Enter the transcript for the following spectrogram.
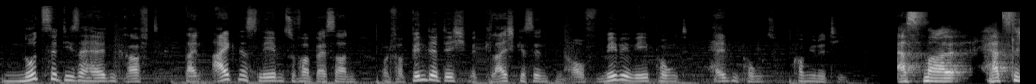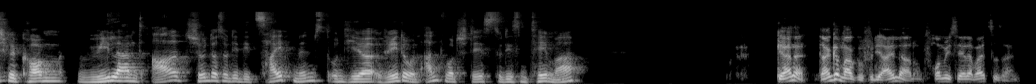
nutze diese Heldenkraft, dein eigenes Leben zu verbessern und verbinde dich mit Gleichgesinnten auf www.helden.community. Erstmal herzlich willkommen, Wieland Art. Schön, dass du dir die Zeit nimmst und hier Rede und Antwort stehst zu diesem Thema. Gerne. Danke, Marco, für die Einladung. freue mich sehr, dabei zu sein.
